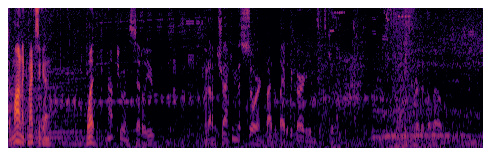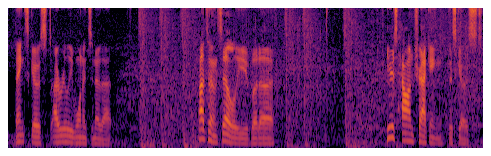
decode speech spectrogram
Demonic Mexican. What? Not to unsettle you, but I'm tracking the sword by the light of the guardians it's killed. It's further below. Thanks, Ghost. I really wanted to know that. Not to unsettle you, but uh, here's how I'm tracking this ghost.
